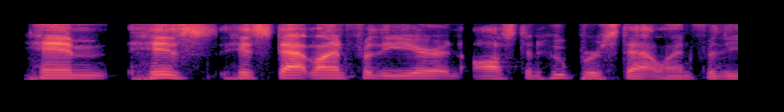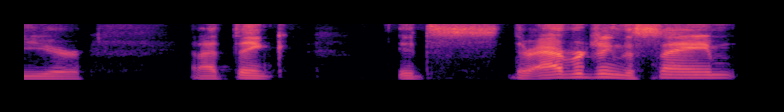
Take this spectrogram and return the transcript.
him his his stat line for the year and Austin Hooper's stat line for the year, and I think it's they're averaging the same.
